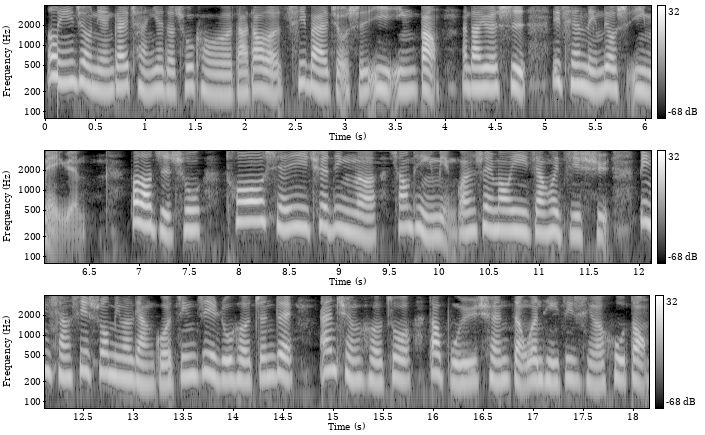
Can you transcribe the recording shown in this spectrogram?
二零一九年，该产业的出口额达到了七百九十亿英镑，那大约是一千零六十亿美元。报道指出，脱欧协议确定了商品免关税贸易将会继续，并详细说明了两国经济如何针对安全合作到捕鱼权等问题进行了互动。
